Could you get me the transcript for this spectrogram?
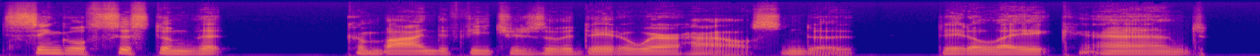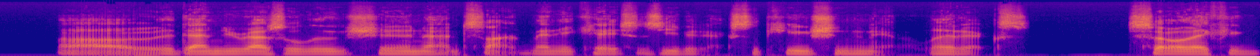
single system that combined the features of a data warehouse and a data lake and uh, identity resolution and in many cases even execution and analytics. So they could,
